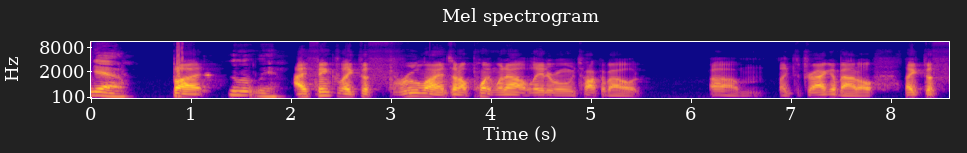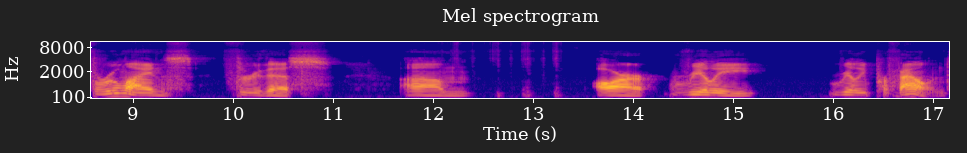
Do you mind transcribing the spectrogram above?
Yeah. but Absolutely. i think like the through lines and i'll point one out later when we talk about um like the dragon battle like the through lines through this um are really really profound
